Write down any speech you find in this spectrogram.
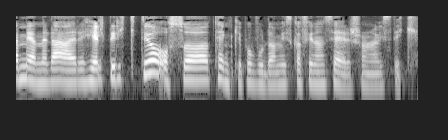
jeg mener det er helt riktig å også tenke på hvordan vi skal finansiere journalistikk.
